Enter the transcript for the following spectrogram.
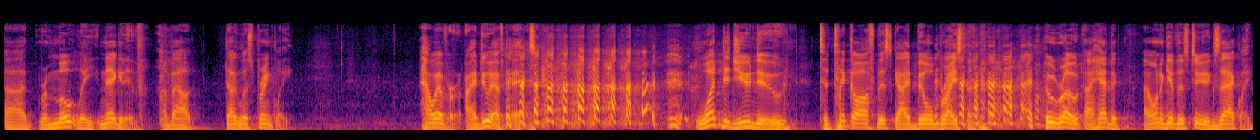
uh, remotely negative about Douglas Brinkley. However, I do have to ask, what did you do to tick off this guy, Bill Bryson, who wrote, I had to I want to give this to you exactly.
